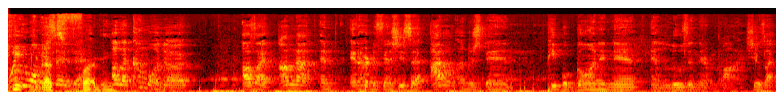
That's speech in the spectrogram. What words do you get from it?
What do you want me to say to that? funny. I was like, come on, dog. I was like, I'm not. And in her defense, she said, I don't understand people going in there and losing their mind. She was like,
